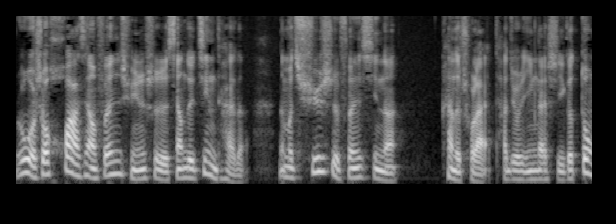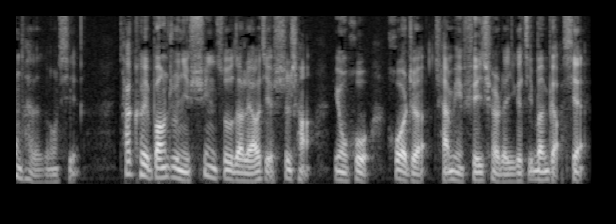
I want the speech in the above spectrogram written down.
如果说画像分群是相对静态的，那么趋势分析呢？看得出来，它就应该是一个动态的东西，它可以帮助你迅速的了解市场、用户或者产品 feature 的一个基本表现，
